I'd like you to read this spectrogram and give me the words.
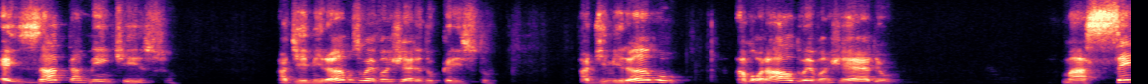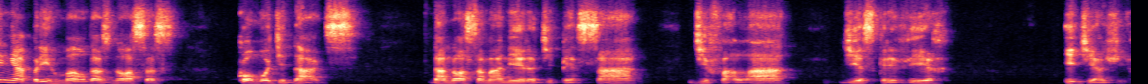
É exatamente isso. Admiramos o Evangelho do Cristo, admiramos a moral do Evangelho, mas sem abrir mão das nossas comodidades, da nossa maneira de pensar, de falar, de escrever e de agir.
